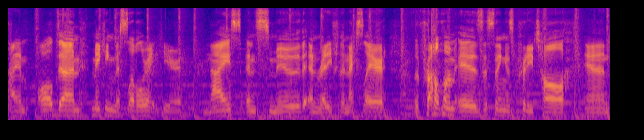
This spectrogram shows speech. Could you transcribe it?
I am all done making this level right here nice and smooth and ready for the next layer. The problem is this thing is pretty tall and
